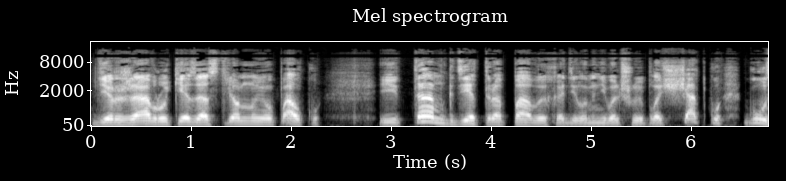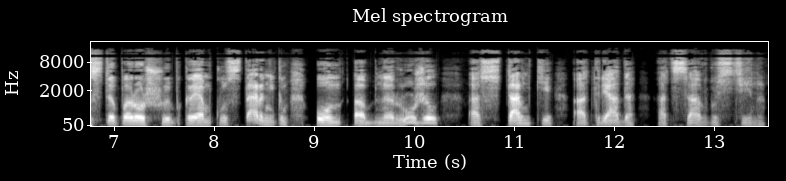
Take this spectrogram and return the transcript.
держа в руке заостренную палку, и там, где тропа выходила на небольшую площадку, густо поросшую по краям кустарником, он обнаружил останки отряда отца Августина.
